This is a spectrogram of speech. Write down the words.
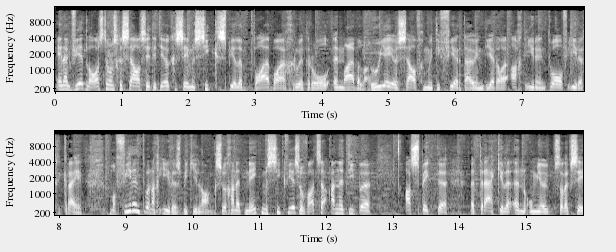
en ek weet laaste ons gesels het, het jy ook gesê musiek speel 'n baie baie groot rol in hoe jy jouself gemotiveerd hou en deur daai 8 ure en 12 ure gekry het. Maar 24 ure is bietjie lank. So gaan dit net musiek wees of watse ander tipe aspekte eh, trek julle in om jou sal ek sê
